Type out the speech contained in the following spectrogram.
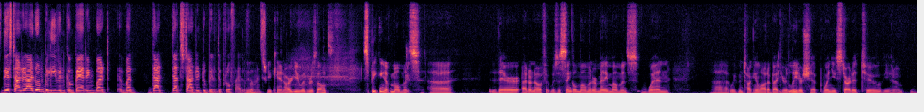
they started. I don't believe in comparing, but but that that started to build the profile of yeah, women's. You can't argue with results. Speaking of moments. Uh, there, I don't know if it was a single moment or many moments when uh, we've been talking a lot about your leadership, when you started to, you know,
